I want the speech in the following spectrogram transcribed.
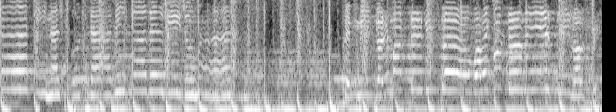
தாக்கினால் தோட்டாவில் காதல் வீழுமா? செம்மீன்கள் al.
